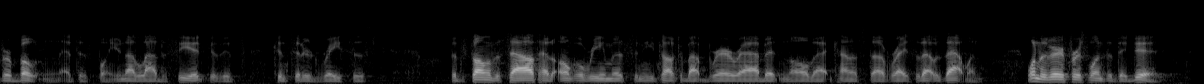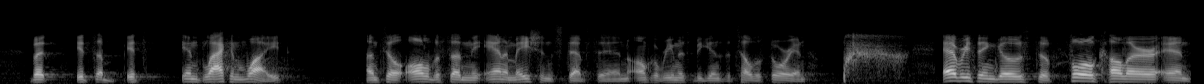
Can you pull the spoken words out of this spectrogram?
verboten at this point. You're not allowed to see it because it's considered racist but the Song of the South had Uncle Remus, and he talked about Brer Rabbit and all that kind of stuff, right? So that was that one. One of the very first ones that they did. But it's, a, it's in black and white until all of a sudden the animation steps in. Uncle Remus begins to tell the story, and everything goes to full color, and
